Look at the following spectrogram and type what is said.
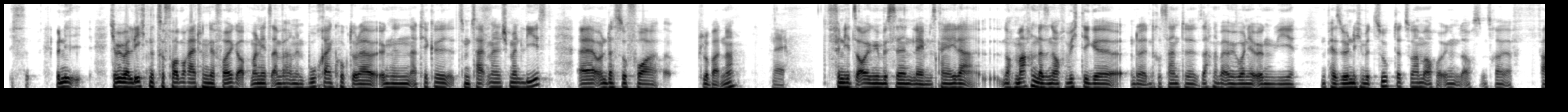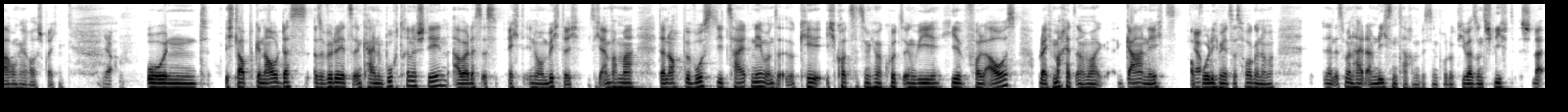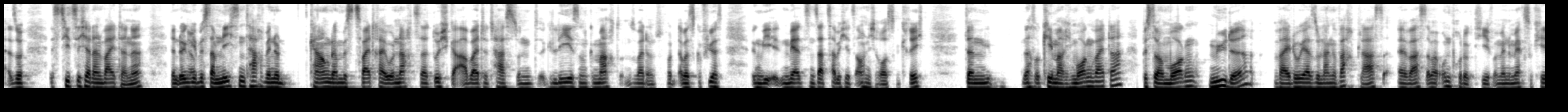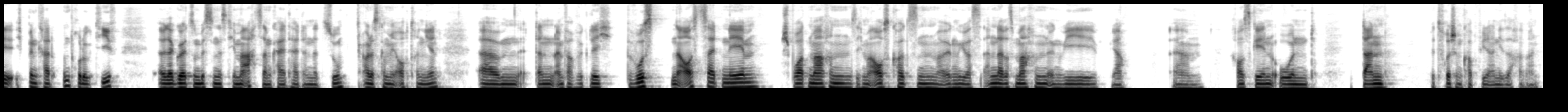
ich, wenn ich, ich habe überlegt, eine zur Vorbereitung der Folge, ob man jetzt einfach in ein Buch reinguckt oder irgendeinen Artikel zum Zeitmanagement liest äh, und das so vorplubbert, ne? Nee. Finde ich jetzt auch irgendwie ein bisschen lame. Das kann ja jeder noch machen. Da sind auch wichtige oder interessante Sachen dabei. Aber wir wollen ja irgendwie einen persönlichen Bezug dazu haben, auch irgendwie aus unserer Erfahrung heraus sprechen. Ja. Und ich glaube, genau das, also würde jetzt in keinem Buch drinne stehen, aber das ist echt enorm wichtig. Sich einfach mal dann auch bewusst die Zeit nehmen und okay, ich kotze jetzt nämlich mal kurz irgendwie hier voll aus oder ich mache jetzt einfach mal gar nichts, obwohl ja. ich mir jetzt das vorgenommen habe dann ist man halt am nächsten Tag ein bisschen produktiver, sonst schläft, also es zieht sich ja dann weiter, ne? Dann irgendwie ja. bist du am nächsten Tag, wenn du, keine Ahnung, dann bis zwei, drei Uhr nachts da durchgearbeitet hast und gelesen und gemacht und so weiter und so fort, aber das Gefühl hast, irgendwie mehr als einen Satz habe ich jetzt auch nicht rausgekriegt, dann sagst okay, mache ich morgen weiter, bist aber morgen müde, weil du ja so lange wach warst, äh, warst aber unproduktiv. Und wenn du merkst, okay, ich bin gerade unproduktiv, äh, da gehört so ein bisschen das Thema Achtsamkeit halt dann dazu, aber das kann man ja auch trainieren, ähm, dann einfach wirklich bewusst eine Auszeit nehmen, Sport machen, sich mal auskotzen, mal irgendwie was anderes machen, irgendwie, ja, ähm, rausgehen und dann mit frischem Kopf wieder an die Sache rein.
